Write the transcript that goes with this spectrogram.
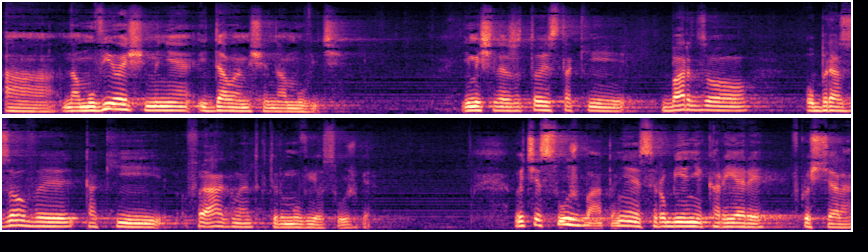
A namówiłeś mnie i dałem się namówić. I myślę, że to jest taki bardzo obrazowy taki fragment, który mówi o służbie. Wiecie, służba to nie jest robienie kariery w kościele.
